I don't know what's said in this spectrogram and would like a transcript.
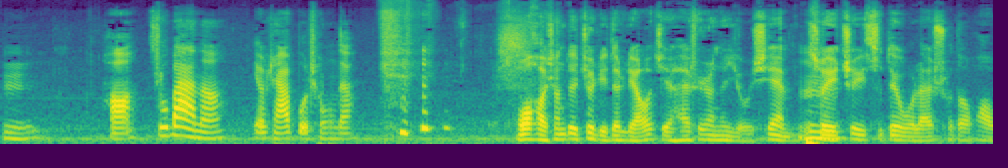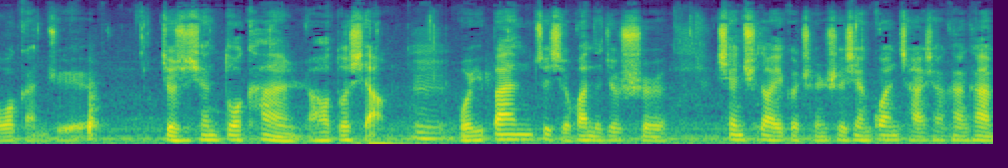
嗯，好，猪爸呢有啥补充的？我好像对这里的了解还非常的有限，嗯所以这一次对我来说的话，我感觉就是先多看，然后多想。嗯我一般最喜欢的就是先去到一个城市，先观察一下，看看，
